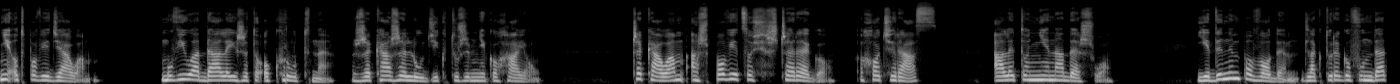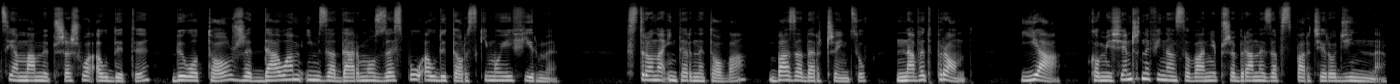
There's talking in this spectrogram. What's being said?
Nie odpowiedziałam. Mówiła dalej, że to okrutne, że karze ludzi, którzy mnie kochają. Czekałam, aż powie coś szczerego, choć raz, ale to nie nadeszło. Jedynym powodem, dla którego Fundacja Mamy przeszła audyty, było to, że dałam im za darmo zespół audytorski mojej firmy. Strona internetowa, baza darczyńców, nawet prąd. Ja, komiesięczne finansowanie przebrane za wsparcie rodzinne.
